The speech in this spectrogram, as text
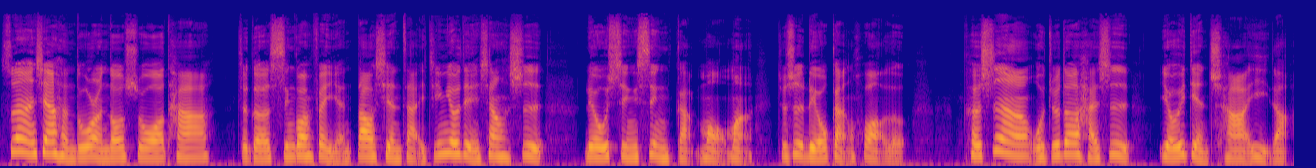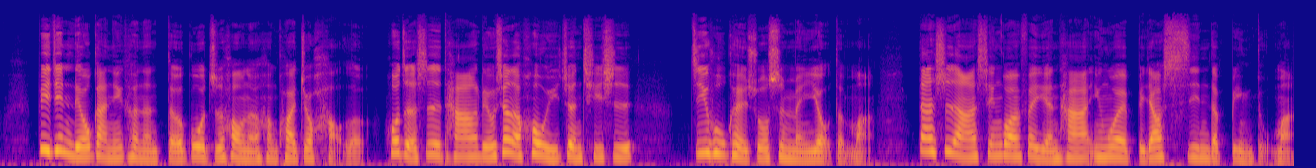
虽然现在很多人都说他。这个新冠肺炎到现在已经有点像是流行性感冒嘛，就是流感化了。可是啊，我觉得还是有一点差异啦。毕竟流感你可能得过之后呢，很快就好了，或者是它留下的后遗症其实几乎可以说是没有的嘛。但是啊，新冠肺炎它因为比较新的病毒嘛，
